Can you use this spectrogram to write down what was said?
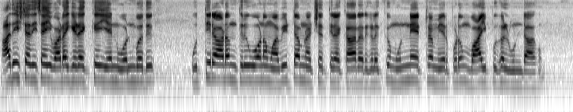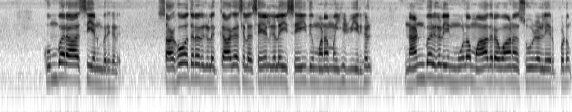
அதிர்ஷ்ட திசை வடகிழக்கு எண் ஒன்பது. உத்திராடம் திருவோணம் அவிட்டம் நட்சத்திரக்காரர்களுக்கு முன்னேற்றம் ஏற்படும் வாய்ப்புகள் உண்டாகும். கும்பராசி என்பர்களே சகோதரர்களுக்காக சில செயல்களை செய்து மனமகிழ்வீர்கள். நண்பர்களின் மூலம் ஆதரவான சூழல் ஏற்படும்.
